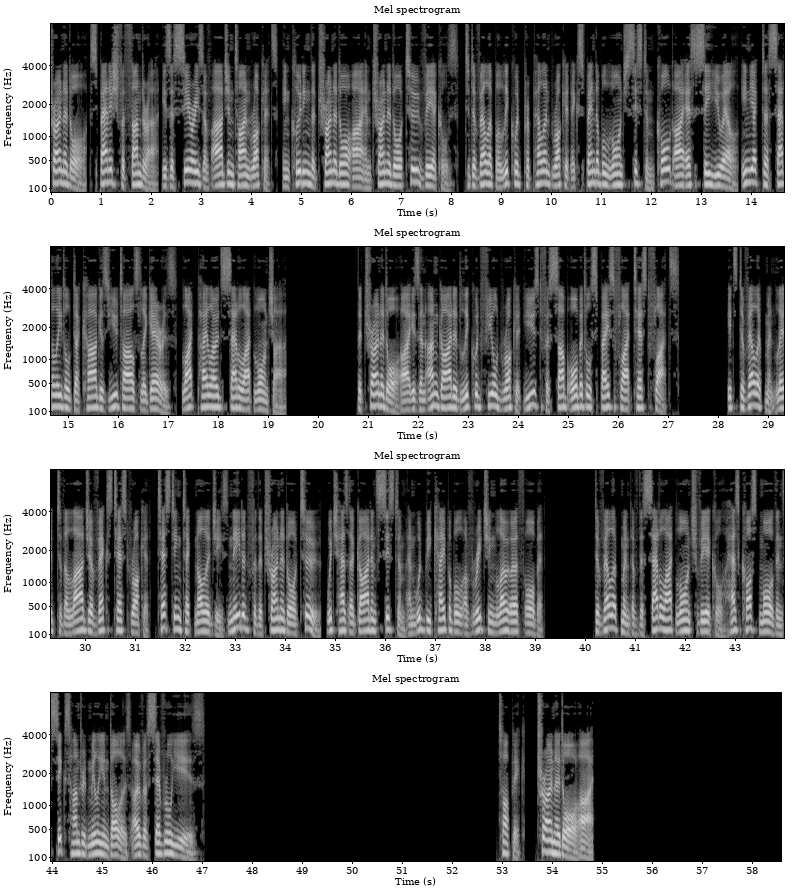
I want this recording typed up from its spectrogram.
Tronador Spanish for Thunderer is a series of Argentine rockets, including the Tronador I and Tronador II vehicles, to develop a liquid propellant rocket expendable launch system called ISCUL Inyector Satelital de Cargas Útiles Ligeras, Light Payloads Satellite Launcher. The Tronador I is an unguided liquid-fueled rocket used for suborbital spaceflight test flights. Its development led to the larger VEX test rocket, testing technologies needed for the Tronador 2, which has a guidance system and would be capable of reaching low Earth orbit. Development of the satellite launch vehicle has cost more than $600 million over several years. Tronador I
